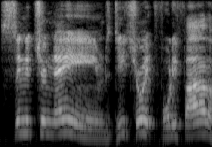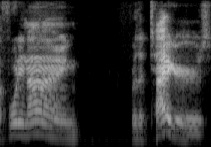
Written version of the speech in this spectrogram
Signature names. Detroit 45 of 49 for the Tigers.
